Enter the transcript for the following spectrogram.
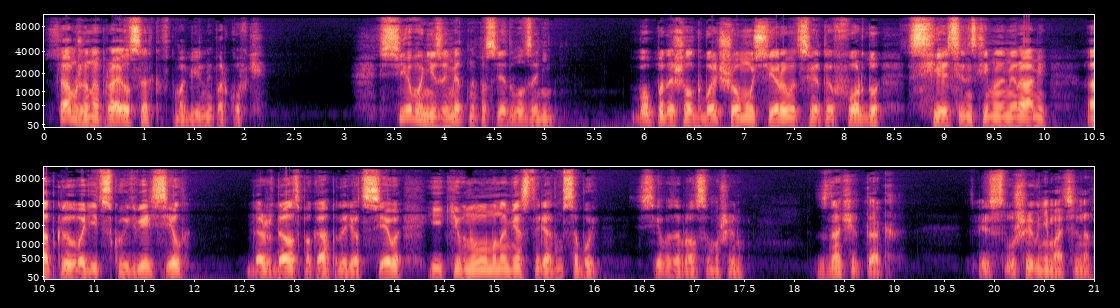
Сам же направился к автомобильной парковке. Сева незаметно последовал за ним. Боб подошел к большому серого цвета Форду с хельсинскими номерами, открыл водительскую дверь, сел, дождался, пока подойдет Сева, и кивнул ему на место рядом с собой. Сева забрался в машину. — Значит так... Теперь слушай внимательно.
